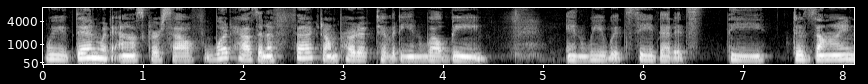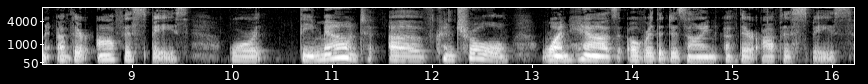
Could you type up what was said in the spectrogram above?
we then would ask ourselves, what has an effect on productivity and well-being? And we would see that it's the design of their office space or the amount of control one has over the design of their office space.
